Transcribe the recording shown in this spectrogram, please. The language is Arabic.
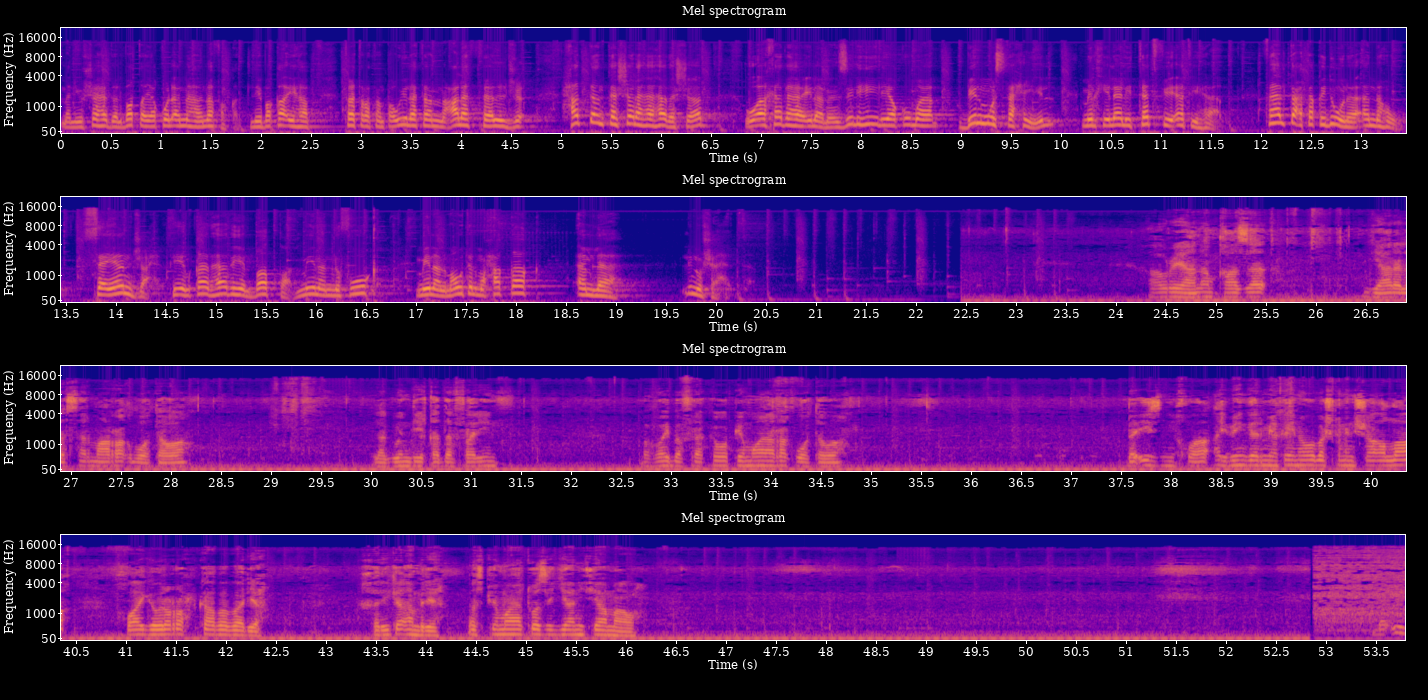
من يشاهد البطة يقول أنها نفقت لبقائها فترة طويلة على الثلج. حتى انتشلها هذا الشاب وأخذها إلى منزله ليقوم بالمستحيل من خلال تدفئتها. فهل تعتقدون أنه سينجح في إنقاذ هذه البطة من النفوق من الموت المحقق أم لا؟ لنشاهد. ئەوڕێیان ئەم قازە دیارە لەسەرمان ڕق بۆتەوە. لە گوندی قەدەفەرین بەهۆی بەفرەکەەوە پێم وایە ڕق بۆتەوە. بە ئیزنی خوا ئەیبین گەرمیەکەینەوە بەشکن انشاءله خی گەورە ڕح بک بە بەریە. خەریکە ئەمرێ. بەس پێم وایە تۆزە گیانی تیا ماوە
